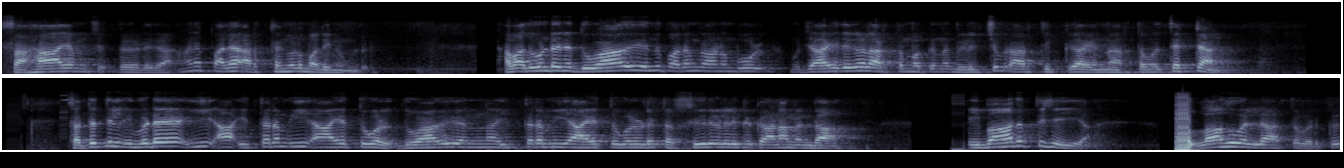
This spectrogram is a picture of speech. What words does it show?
സഹായം തേടുക. അങ്ങനെ പല അർത്ഥങ്ങളും അതിനുണ്ട്. അപ്പൊ അതുകൊണ്ട് തന്നെ ദുവാ എന്ന് പദം കാണുമ്പോൾ മുജാഹിദുകൾ അർത്ഥം വെക്കുന്ന വിളിച്ചു പ്രാർത്ഥിക്കുക എന്ന അർത്ഥം അത് തെറ്റാണ്. സത്യത്തിൽ ഇവിടെ ഈ ഇത്തരം ഈ ആയത്തുകൾ ദുവാ എന്ന ഇത്തരം ഈ ആയത്തുകളുടെ തഫ്സീറുകളിലേക്ക് കാണാം എന്താ? ഇബാദത്ത് ചെയ്യുക. അള്ളാഹു അല്ലാത്തവർക്ക്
